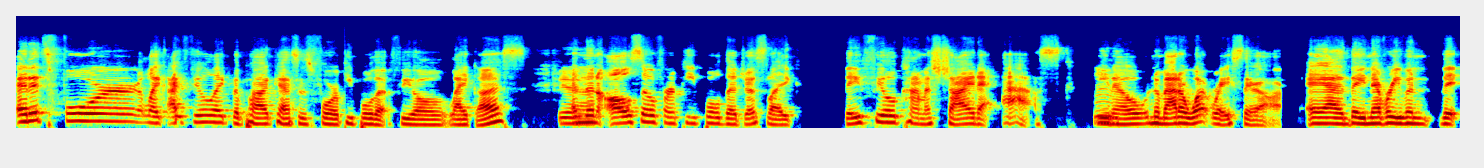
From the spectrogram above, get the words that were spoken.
and it's for like i feel like the podcast is for people that feel like us yeah. and then also for people that just like they feel kind of shy to ask you Mm. know no matter what race they are and they never even they,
